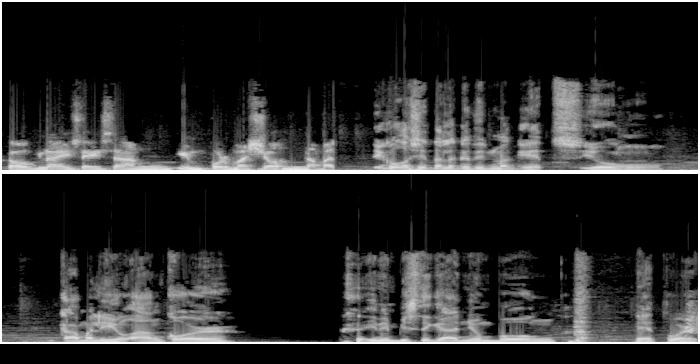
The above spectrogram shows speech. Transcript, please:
kaugnay sa isang impormasyon na mali Hindi ko kasi talaga din magets yung kamali yung anchor, inimbestigahan yung buong network.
